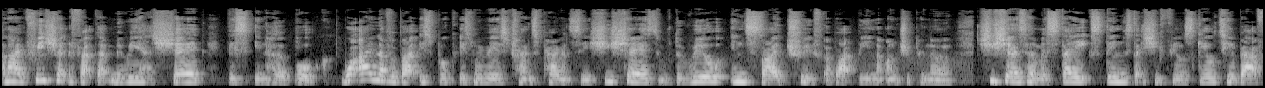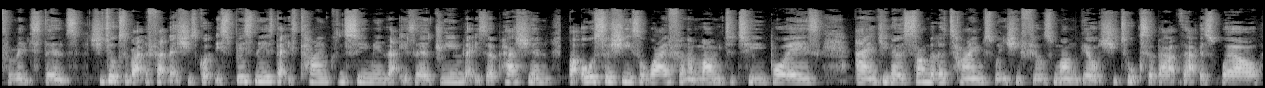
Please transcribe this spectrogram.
And I appreciate the fact that Maria has shared this in her book. What I love about this book is Maria's transparency. She shares the real inside truth about being an entrepreneur. She shares her mistakes, things that she feels guilty about, for instance. She talks about the fact that she's got this business that is time consuming, that is her dream, that is her passion, but also she's a wife and a mum to two boys. And, you know, some of the times when she feels mum guilt, she talks about that as well.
